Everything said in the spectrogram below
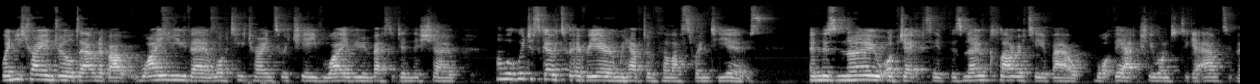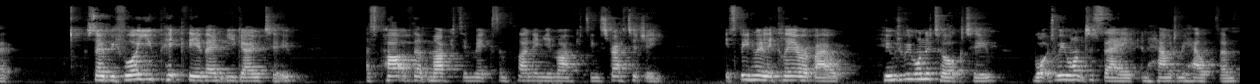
when you try and drill down about why are you there, what are you trying to achieve, why have you invested in this show? Oh well, we just go to it every year and we have done for the last twenty years. And there's no objective, there's no clarity about what they actually wanted to get out of it. So before you pick the event you go to, as part of that marketing mix and planning your marketing strategy, it's been really clear about who do we want to talk to? What do we want to say? And how do we help them?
